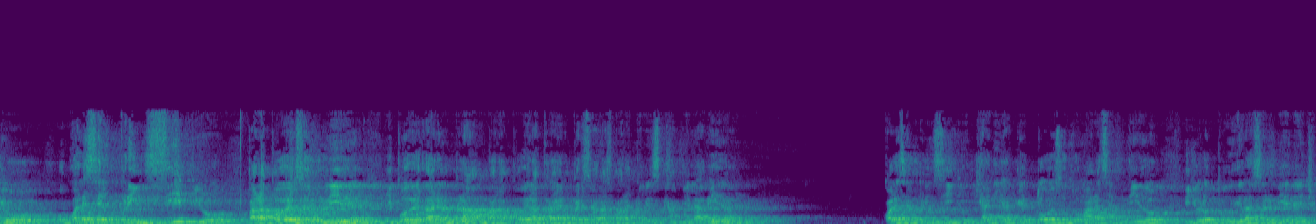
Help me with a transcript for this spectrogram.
yo? ¿O cuál es el principio para poder ser un líder y poder dar el plan para poder atraer personas para que les cambie la vida? ¿Cuál es el principio? ¿Qué haría que todo eso tomara sentido y yo lo pudiera hacer bien hecho?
